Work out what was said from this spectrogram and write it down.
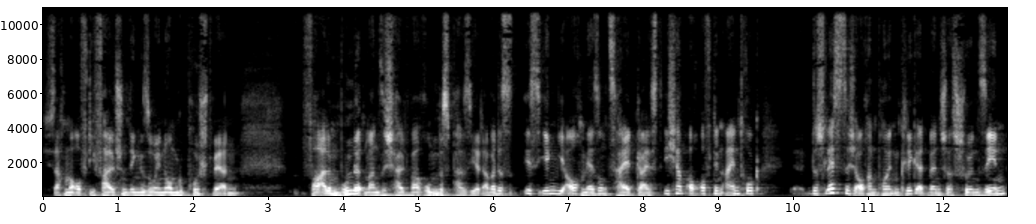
ich sag mal, oft die falschen Dinge so enorm gepusht werden. Vor allem wundert man sich halt, warum das passiert. Aber das ist irgendwie auch mehr so ein Zeitgeist. Ich habe auch oft den Eindruck, das lässt sich auch an Point-and-Click-Adventures schön sehen.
